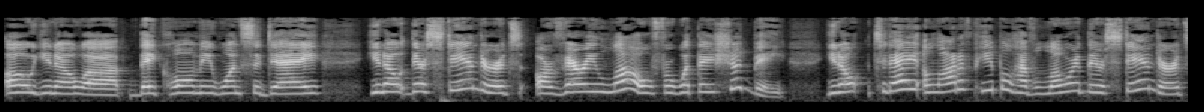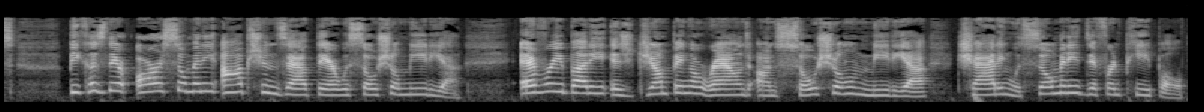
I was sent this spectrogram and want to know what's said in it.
Oh, you know, uh, they call me once a day." You know, their standards are very low for what they should be. You know, today a lot of people have lowered their standards because there are so many options out there with social media. Everybody is jumping around on social media, chatting with so many different people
